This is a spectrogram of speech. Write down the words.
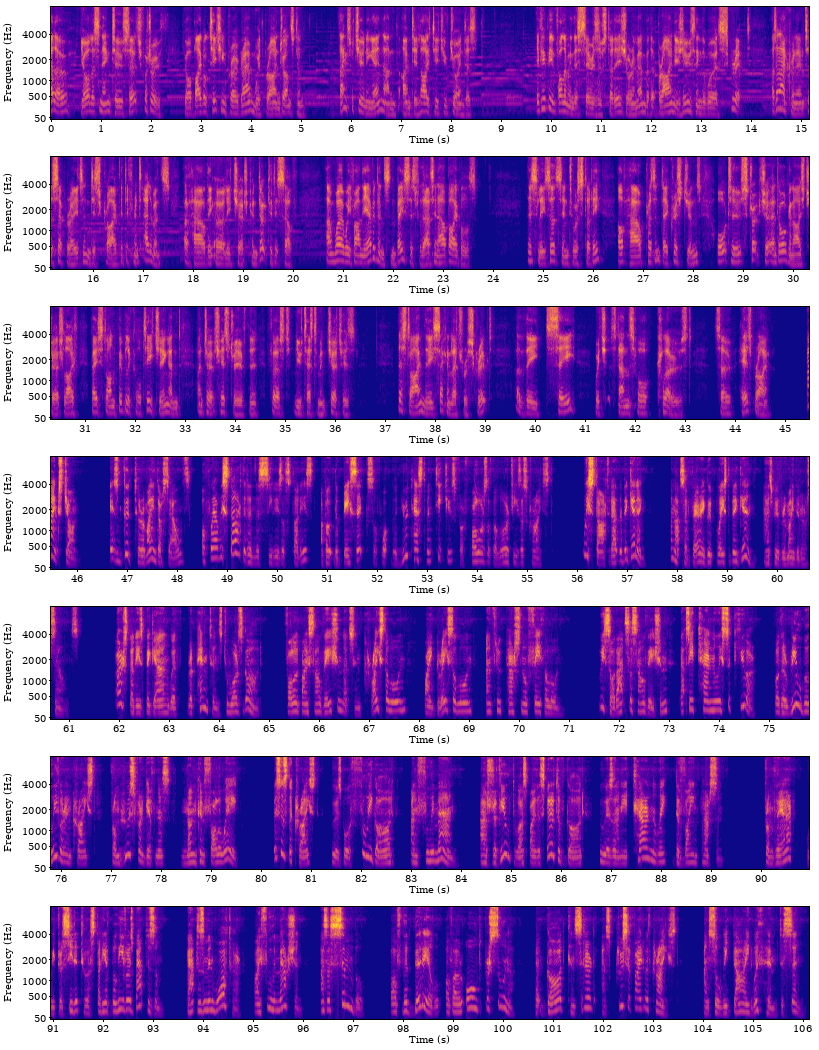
Hello, you're listening to Search for Truth, your Bible teaching program with Brian Johnston. Thanks for tuning in, and I'm delighted you've joined us. If you've been following this series of studies, you'll remember that Brian is using the word script as an acronym to separate and describe the different elements of how the early church conducted itself and where we find the evidence and basis for that in our Bibles. This leads us into a study of how present day Christians ought to structure and organise church life based on biblical teaching and, and church history of the first New Testament churches. This time, the second letter of script, uh, the C, which stands for closed. So here's Brian. Thanks, John. It's good to remind ourselves of where we started in this series of studies about the basics of what the New Testament teaches for followers of the Lord Jesus Christ. We started at the beginning, and that's a very good place to begin, as we've reminded ourselves. Our studies began with repentance towards God, followed by salvation that's in Christ alone, by grace alone, and through personal faith alone. We saw that's a salvation that's eternally secure for the real believer in Christ, from whose forgiveness none can fall away. This is the Christ who is both fully God and fully man, as revealed to us by the Spirit of God, who is an eternally divine person. From there, we proceeded to a study of believers' baptism, baptism in water by full immersion, as a symbol of the burial of our old persona that God considered as crucified with Christ, and so we died with him to sin.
